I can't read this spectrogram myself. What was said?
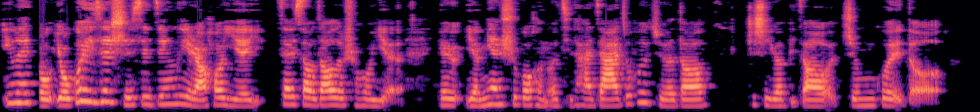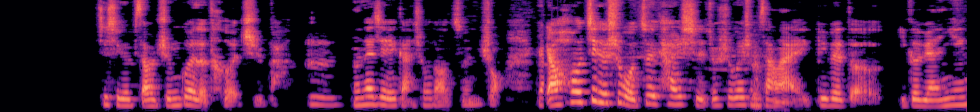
因为有有过一些实习经历，然后也在校招的时候也也也面试过很多其他家，就会觉得这是一个比较珍贵的。这是一个比较珍贵的特质吧，嗯，能在这里感受到尊重，然后这个是我最开始就是为什么想来 B 贝的一个原因。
